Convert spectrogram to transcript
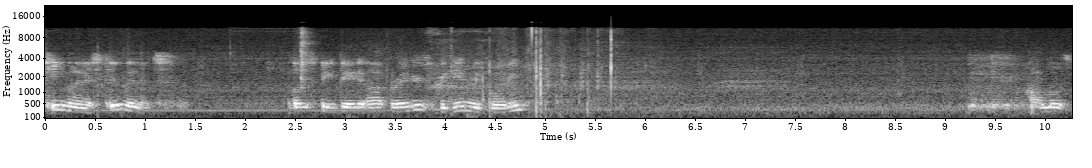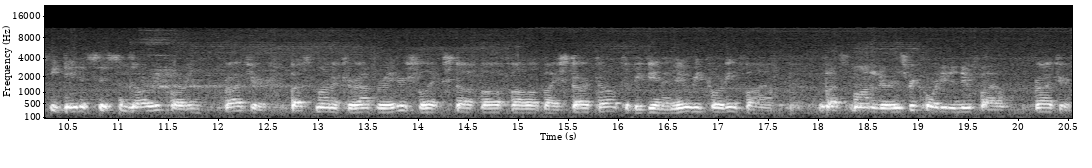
T minus two minutes. Low speed data operators begin recording. Low-speed data systems are recording. Roger. Bus monitor operator select stop all followed by start all to begin a new recording file. Bus monitor is recording a new file. Roger.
